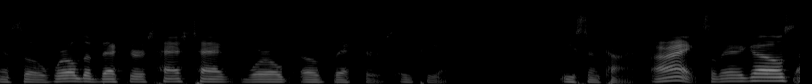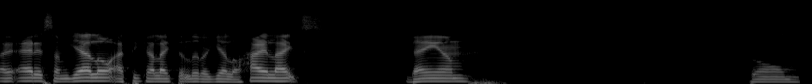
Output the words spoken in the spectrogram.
And so World of Vectors, hashtag World of Vectors, 8 p.m. Eastern time. All right, so there it goes. I added some yellow. I think I like the little yellow highlights. Bam. Boom.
